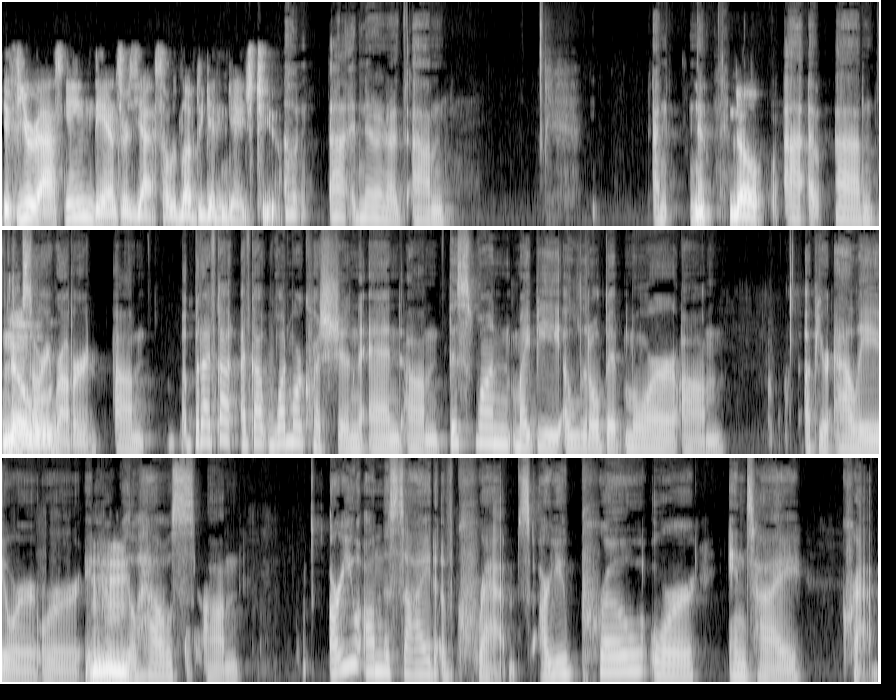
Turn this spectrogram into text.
if you're asking the answer is yes i would love to get engaged to you oh uh, no no no um I'm, no no uh, uh um, no I'm sorry robert um but I've got I've got one more question, and um, this one might be a little bit more um, up your alley or or in mm-hmm. your wheelhouse. Um, are you on the side of crabs? Are you pro or anti crab?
